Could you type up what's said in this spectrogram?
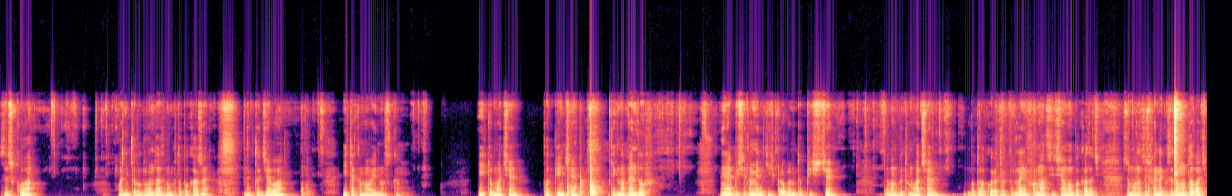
ze szkła. Ładnie to wygląda, zaraz Wam to pokażę, jak to działa. I taka mała jednostka. I tu macie podpięcie tych napędów. Jakbyście tam mieli jakiś problem, to piszcie, to Wam wytłumaczę, bo to akurat tak dla informacji chciałem Wam pokazać, że można coś fajnego sobie zamontować.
